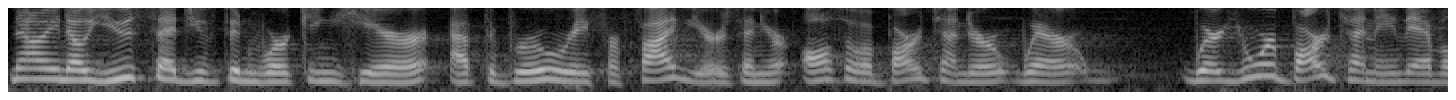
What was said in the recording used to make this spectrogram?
now I know you said you've been working here at the brewery for five years, and you're also a bartender. Where where you're bartending, they have a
